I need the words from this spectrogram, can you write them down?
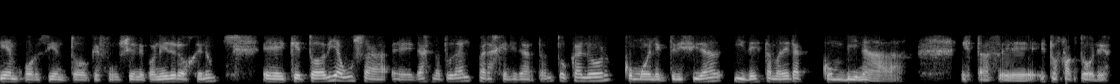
100% que funcione con hidrógeno, eh, que todavía usa eh, gas natural para generar tanto calor como electricidad y de esta manera combinadas estos factores,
